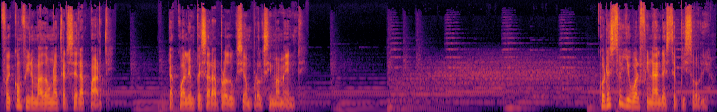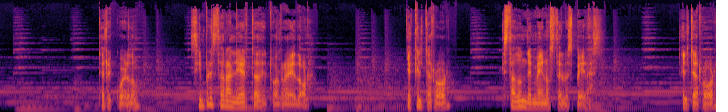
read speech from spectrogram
fue confirmada una tercera parte, la cual empezará producción próximamente. Con esto llego al final de este episodio. Te recuerdo siempre estar alerta de tu alrededor, ya que el terror está donde menos te lo esperas. El terror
